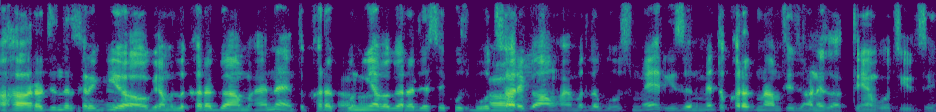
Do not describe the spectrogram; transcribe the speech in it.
हाँ राजेंद्र खरकिया हो गया मतलब खरक गाँव है ना? तो खरक पुनिया हाँ। वगैरह जैसे कुछ बहुत हाँ। सारे गाँव है मतलब उसमें रीजन में तो खरक नाम से जाने जाते हैं वो चीज़ें।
